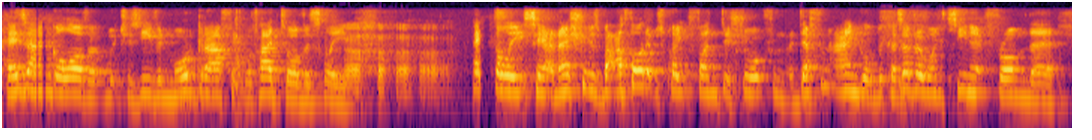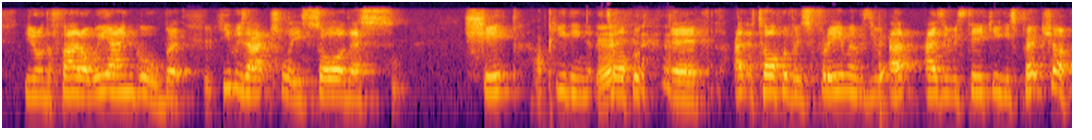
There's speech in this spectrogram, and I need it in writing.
his angle of it, which is even more graphic. We've had to obviously pixelate certain issues, but I thought it was quite fun to show it from a different angle because everyone's seen it from the, you know, the far away angle, but he was actually saw this shape appearing at the top of uh, at the top of his frame as he, as he was taking his picture.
